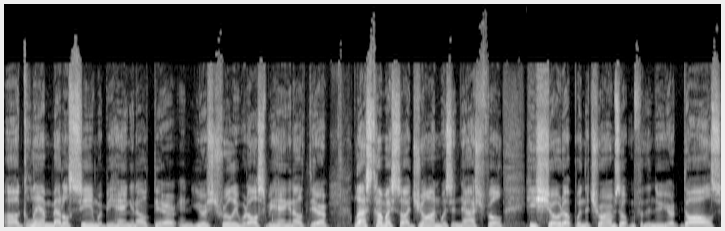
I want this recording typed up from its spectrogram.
uh, glam metal scene would be hanging out there, and yours truly would also be hanging out there. Last time I saw John was in Nashville. He showed up when the Charms opened for the New York Dolls,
